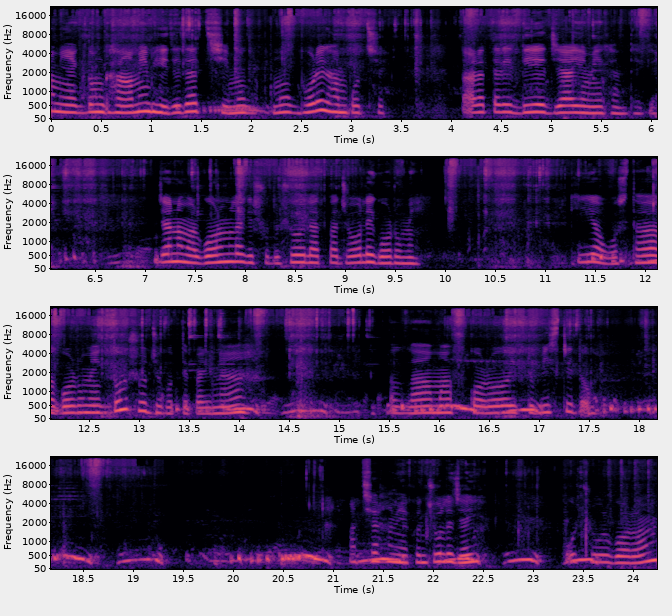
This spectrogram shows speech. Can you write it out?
আমি একদম ঘামে ভিজে যাচ্ছি, মুখ মুখ ভরে ঘাম পড়ছে। তাড়াতাড়ি দিয়ে যাই আমি এখান থেকে। জানো আমার গরম লাগে, শুধু শরীর হাত পা জলে গরমে। কি অবস্থা? গরমে একদম সহ্য করতে পারি না। আল্লাহ, মাফ করো, একটু বৃষ্টি তো। আচ্ছা আমি এখন চলে যাই। প্রচুর গরম।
